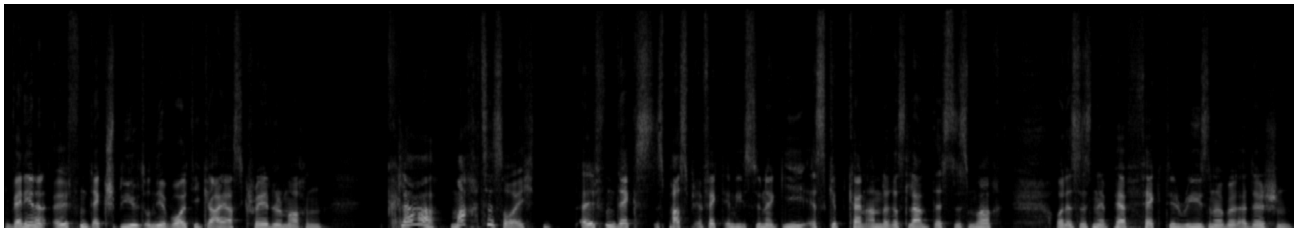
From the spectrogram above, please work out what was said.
Wenn ihr ein Elfendeck spielt und ihr wollt die Gaia's Cradle machen, klar, macht es euch. Elfendecks, es passt perfekt in die Synergie. Es gibt kein anderes Land, das das macht. Und es ist eine perfekte Reasonable Addition.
